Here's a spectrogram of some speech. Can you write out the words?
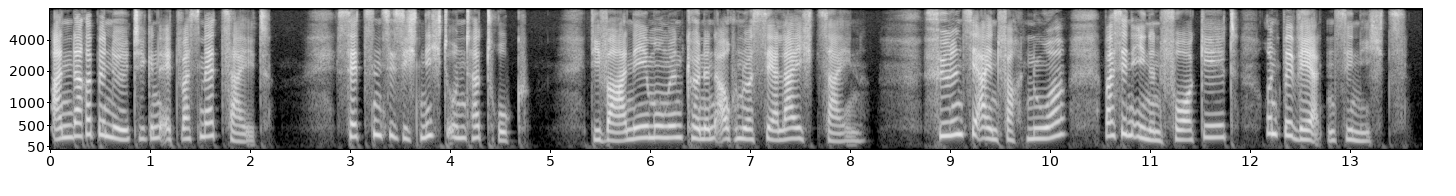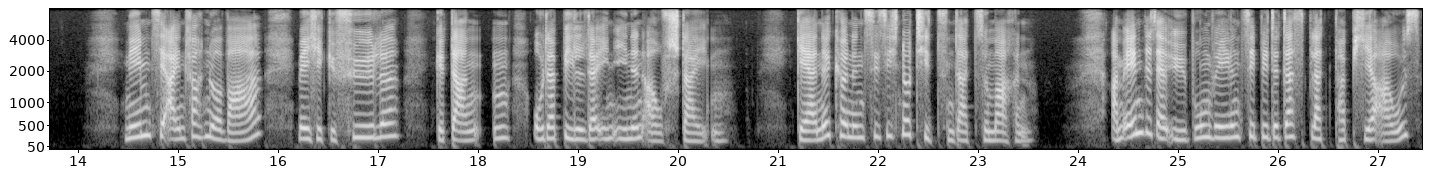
andere benötigen etwas mehr Zeit. Setzen Sie sich nicht unter Druck. Die Wahrnehmungen können auch nur sehr leicht sein. Fühlen Sie einfach nur, was in Ihnen vorgeht und bewerten Sie nichts. Nehmen Sie einfach nur wahr, welche Gefühle, Gedanken oder Bilder in Ihnen aufsteigen. Gerne können Sie sich Notizen dazu machen. Am Ende der Übung wählen Sie bitte das Blatt Papier aus,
